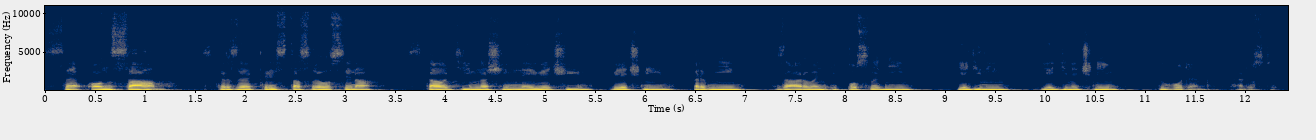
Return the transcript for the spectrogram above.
se On sám skrze Krista svého Syna stal tím naším největším, věčným, prvním, zároveň i posledním, jediným, jedinečným důvodem radosti.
